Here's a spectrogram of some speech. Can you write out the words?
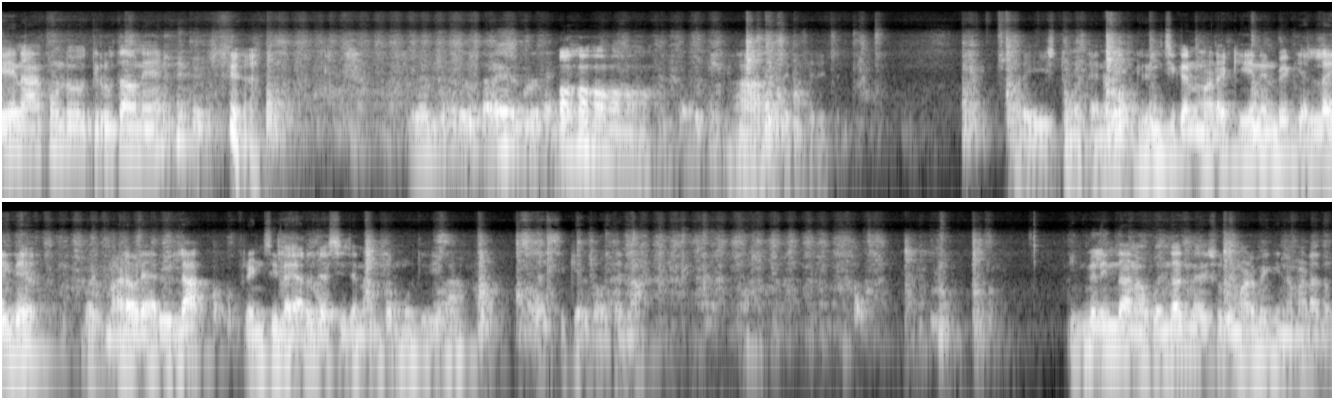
ಏನು ಹಾಕೊಂಡು ತಿರುಗ್ತಾವನೆ. ಹಾಂ ಸರಿ ಸರಿ ಸರಿ. ನೋಡಿ, ಇಷ್ಟು ಮೊಟ್ಟೆ ನೋಡಿ ಗ್ರಿಲ್ ಚಿಕನ್ ಮಾಡೋಕ್ಕೆ ಏನೇನು ಬೇಕು ಎಲ್ಲ ಇದೆ. ಬಟ್ ಮಾಡೋರು ಯಾರೂ ಇಲ್ಲ. ಫ್ರೆಂಡ್ಸ್ ಇಲ್ಲ, ಯಾರು ಜಾಸ್ತಿ ಜನ ಅಂತ ಮೂಡ್ತಿದೀವ ಜಾಸ್ತಿ ಕೇರ್ ಇಲ್ಲ. ಇನ್ಮೇಲಿಂದ ನಾವು ಬಂದಾದ್ಮೇಲೆ ಶುರು ಮಾಡ್ಬೇಕಿನ್ನ ಮಾಡೋದು.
